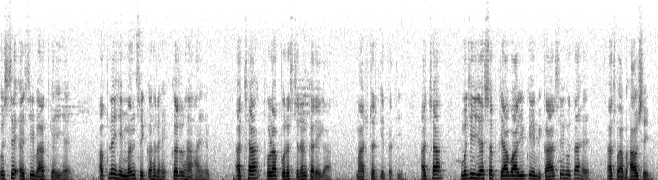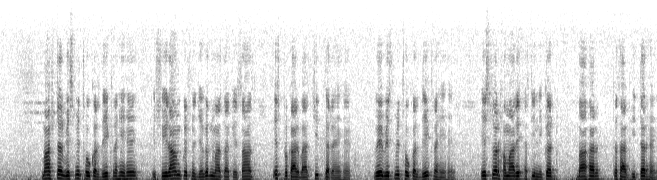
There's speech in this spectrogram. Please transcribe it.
उससे ऐसी बात कही है? अपने ही मन से कह रहे, कर रहा है। अच्छा थोड़ा पुरस्चरण करेगा, मास्टर के प्रति। अच्छा मुझे यह सब क्या वायु के विकार से होता है अथवा भाव से? मास्टर विस्मित होकर देख रहे हैं कि श्री राम कृष्ण जगत माता के साथ इस प्रकार बातचीत कर रहे हैं। वे विस्मित होकर देख रहे हैं, ईश्वर हमारे अति निकट, बाहर तथा भीतर हैं।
